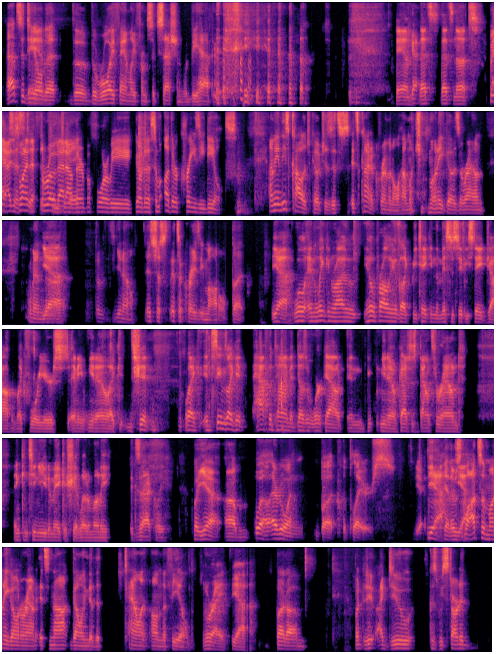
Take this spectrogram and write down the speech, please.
That's a deal Damn. that the the Roy family from Succession would be happy. with. Damn, got- that's that's nuts. But yeah, I just wanted to to throw that out there before we go to some other crazy deals. I mean, these college coaches, it's it's kind of criminal how much money goes around when Yeah. uh, you know, it's just it's a crazy model, but Yeah, well, and Lincoln Riley, he'll probably like be taking the Mississippi State job in like four years. Any, you know, like shit. Like it seems like it half the time it doesn't work out, and you know, guys just bounce around and continue to make a shitload of money. exactly. But yeah, um, well, everyone but the players. Yeah. Yeah, yeah, there's yeah, lots of money going around. It's not going to the talent on the field. right. Yeah, but um but i do because we started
